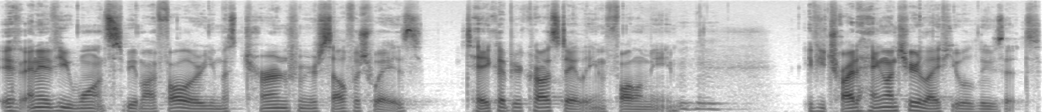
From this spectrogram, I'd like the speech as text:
If any of you wants to be my follower, you must turn from your selfish ways, take up your cross daily, and follow me. Mm-hmm. If you try to hang on to your life, you will lose it.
